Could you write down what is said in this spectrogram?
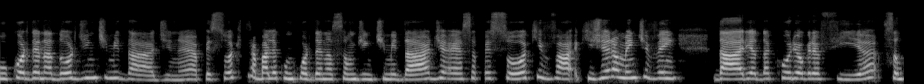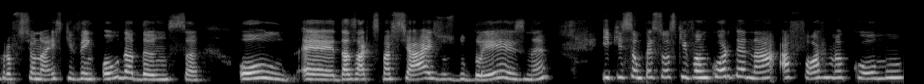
o coordenador de intimidade, né? A pessoa que trabalha com coordenação de intimidade é essa pessoa que, vai, que geralmente vem da área da coreografia, são profissionais que vêm ou da dança ou é, das artes marciais, os dublês, né? E que são pessoas que vão coordenar a forma como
